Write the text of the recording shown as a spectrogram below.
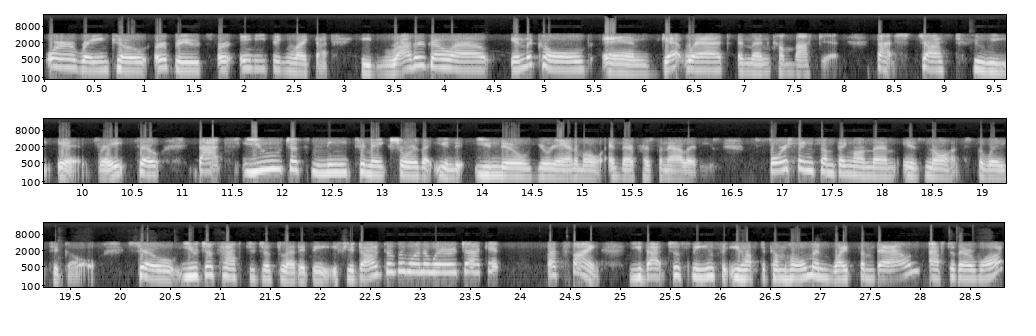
or a raincoat or boots or anything like that. He'd rather go out in the cold and get wet and then come back in. That's just who he is, right? So that's you just need to make sure that you you know your animal and their personalities. Forcing something on them is not the way to go. So you just have to just let it be. If your dog doesn't want to wear a jacket, that's fine. You, that just means that you have to come home and wipe them down after their walk.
